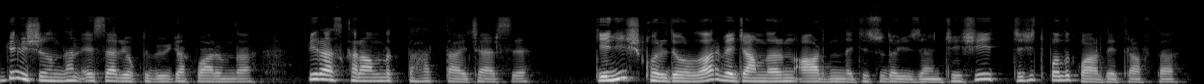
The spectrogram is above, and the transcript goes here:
Gün ışığından eser yoktu büyük akvaryumda. Biraz karanlıktı hatta içerisi. Geniş koridorlar ve camların ardındaki suda yüzen çeşit çeşit balık vardı etrafta.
